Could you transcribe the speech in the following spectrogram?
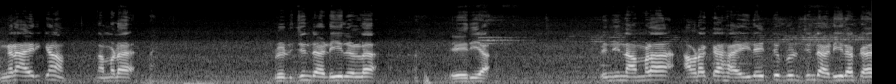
ഇങ്ങനെ ആയിരിക്കണം നമ്മുടെ ബ്രിഡ്ജിന്റെ അടിയിലുള്ള ഏരിയ പിന്നെ നമ്മളെ അവിടെയൊക്കെ ഹൈലൈറ്റ് ബ്രിഡ്ജിന്റെ അടിയിലൊക്കെ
